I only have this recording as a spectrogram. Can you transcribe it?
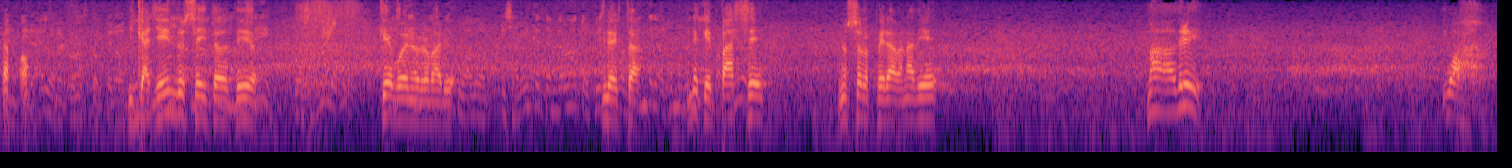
y cayéndose y todo, tío. Qué bueno, Romario. Mira, está. Mira que pase. No se lo esperaba nadie. Madrid. ¡Wow!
